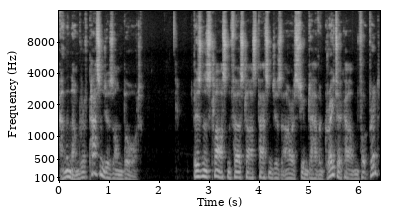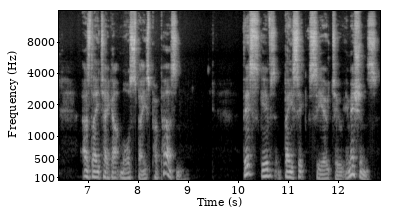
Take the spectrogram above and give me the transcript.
and the number of passengers on board. Business class and first class passengers are assumed to have a greater carbon footprint as they take up more space per person. This gives basic CO2 emissions.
